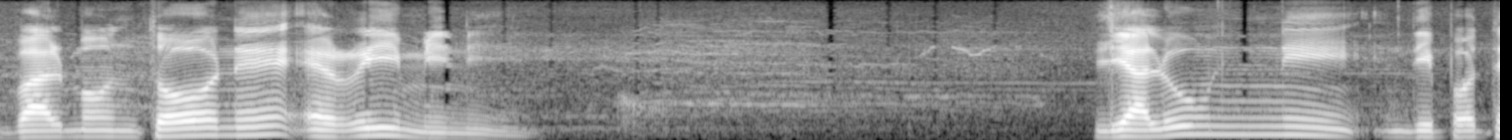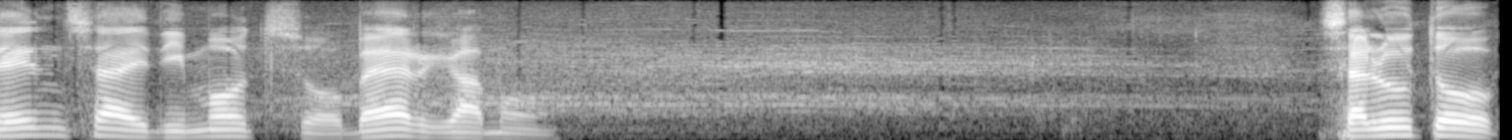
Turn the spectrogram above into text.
Valmontone e Rimini. Gli alunni di Potenza e di Mozzo, Bergamo. Saluto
